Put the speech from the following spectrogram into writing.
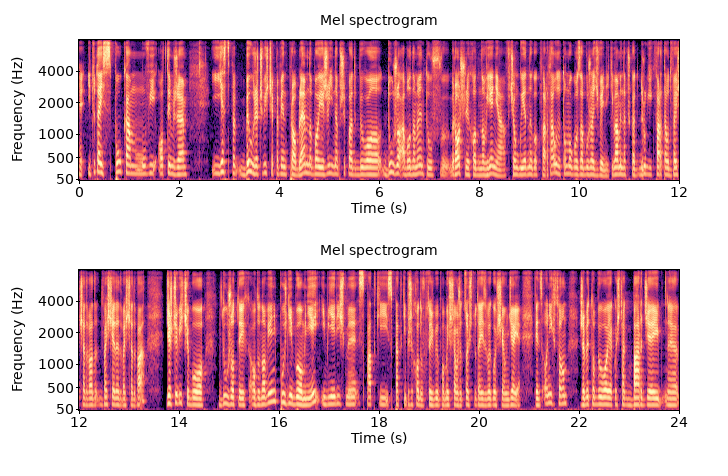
E, I tutaj spółka mówi o tym, że jest, był rzeczywiście pewien problem, no bo jeżeli na przykład było dużo abonamentów rocznych odnowienia w ciągu jednego kwartału, to to mogło zaburzać wynik. I mamy na przykład drugi kwartał 21-22, gdzie rzeczywiście było dużo tych odnowień, później było mniej i mieliśmy spadki, spadki przychodów. Ktoś by pomyślał, że coś tutaj złego się dzieje. Więc oni chcą, żeby to było jakoś tak bardziej, e,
